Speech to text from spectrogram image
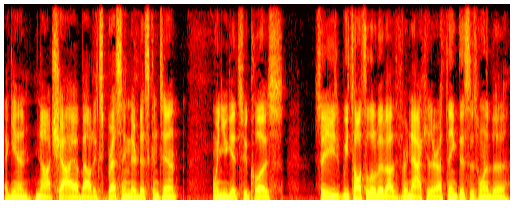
again, not shy about expressing their discontent when you get too close. So you, we talked a little bit about the vernacular. I think this is one of the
